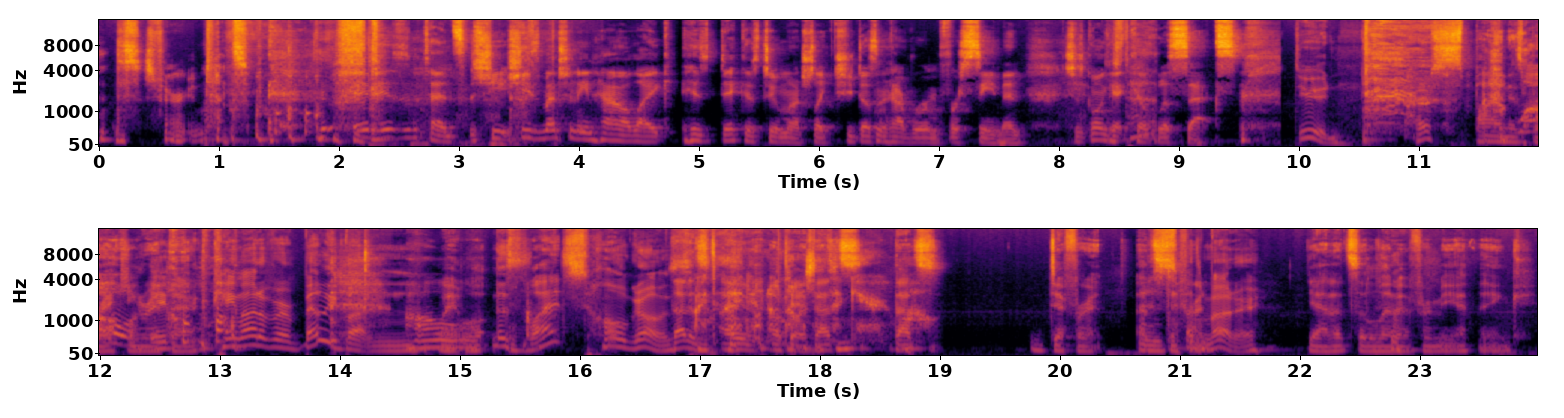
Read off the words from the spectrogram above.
this is very intense it is intense. She she's mentioning how like his dick is too much. Like she doesn't have room for semen. She's going to get killed with sex. Dude, Her spine is breaking right it there. came out of her belly button. oh Wait, wha- That's what? so gross. That is I didn't know okay. was a That's thing here. that's different. that is that's different murder. Yeah, that's a limit for me. I think.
